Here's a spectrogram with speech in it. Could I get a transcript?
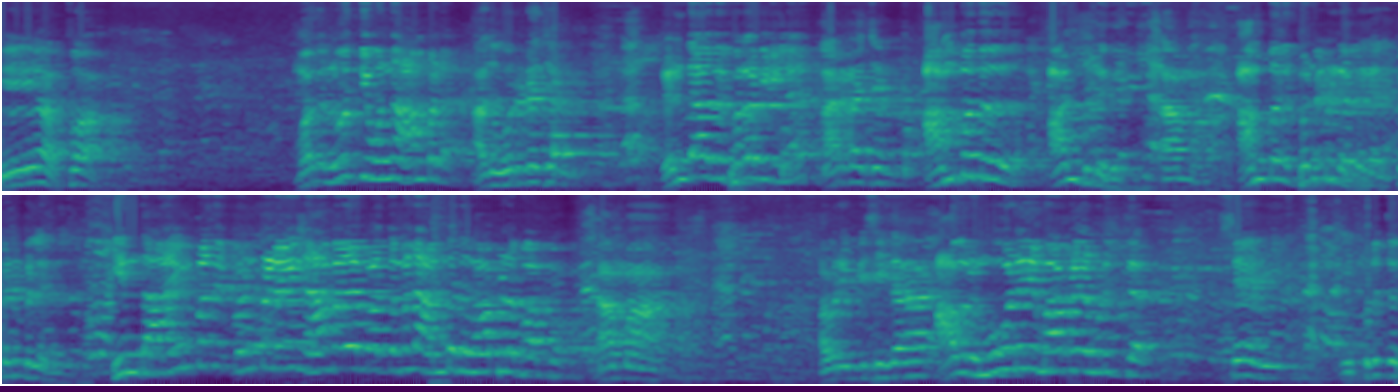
ஏ அப்பா. முதல் நூத்தி ஒண்ணு ஆம்பளை. அது ஒரு டஜன். ரெண்டாவது பிறவியில அரை டஜன். ஐம்பது ஆண் பிள்ளைகள். ஆமா. ஐம்பது பெண் பிள்ளைகள். பெண் பிள்ளைகள். இந்த ஐம்பது பெண் பிள்ளைகள் நாமளே பார்த்தோம்னா ஐம்பது மாப்பிள்ளை பார்ப்போம். ஆமா. அவர் எப்படி செய்தார்? அவர் மூணையும் மாப்பிள்ளைய முடிச்சார் சரி. கொடுத்து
